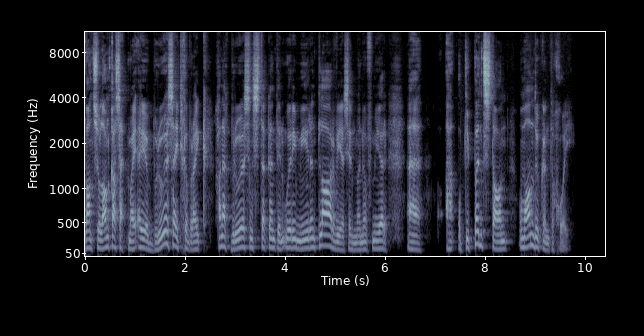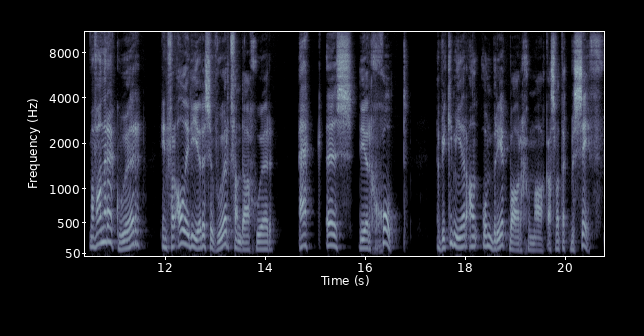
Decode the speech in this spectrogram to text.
Want solank as ek my eie broosheid gebruik, gaan ek broos en stikkend en oor die muur en klaar wees en min of meer uh, uh op die punt staan om handdoek in te gooi. Maar wanneer ek hoor en veral uit die Here se woord vandag hoor, ek is deur God 'n bietjie meer onbreekbaar gemaak as wat ek besef,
